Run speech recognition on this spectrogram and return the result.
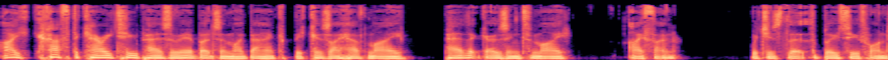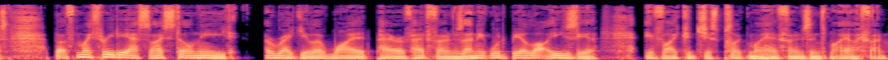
I have to carry two pairs of earbuds in my bag because I have my pair that goes into my iPhone, which is the, the Bluetooth ones. But for my 3DS, I still need a regular wired pair of headphones, and it would be a lot easier if I could just plug my headphones into my iPhone.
